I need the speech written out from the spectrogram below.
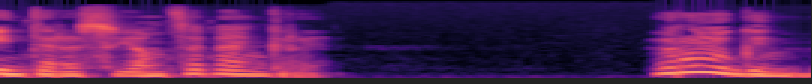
Interesujące Węgry. Rügen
